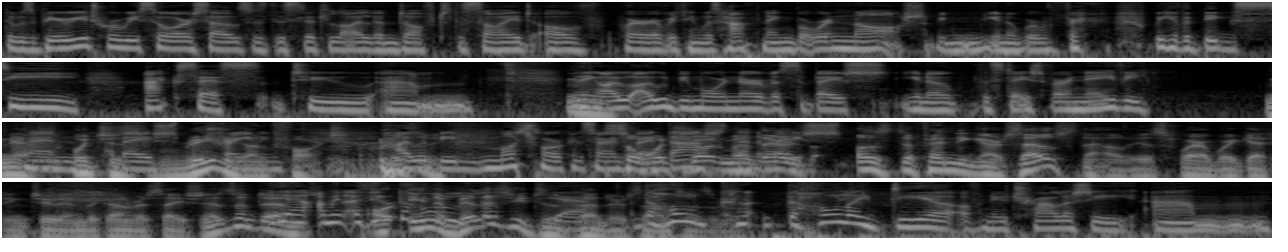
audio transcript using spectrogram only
there was a period where we saw ourselves as this little island off to the side of where everything was happening, but we're not. I mean, you know, we're very, we have a big sea access to. Um, I think I, I would be more nervous about you know the state of our navy. Yes, than which is really training. unfortunate. I would be much more concerned so about what that you're talking than about there about us defending ourselves now is where we're getting to in the conversation, isn't it? Yeah, I mean, I think or the whole, inability to yeah, defend ourselves. The whole well. the whole idea of neutrality. Um,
